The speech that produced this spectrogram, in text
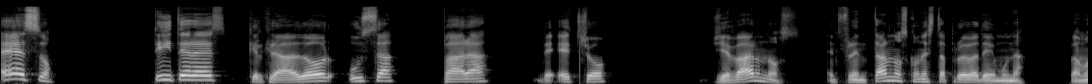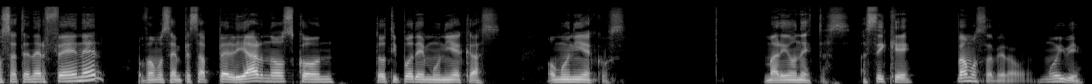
Eso títeres que el Creador usa para, de hecho, llevarnos, enfrentarnos con esta prueba de emuna. ¿Vamos a tener fe en Él o vamos a empezar a pelearnos con todo tipo de muñecas o muñecos, marionetas? Así que vamos a ver ahora. Muy bien.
